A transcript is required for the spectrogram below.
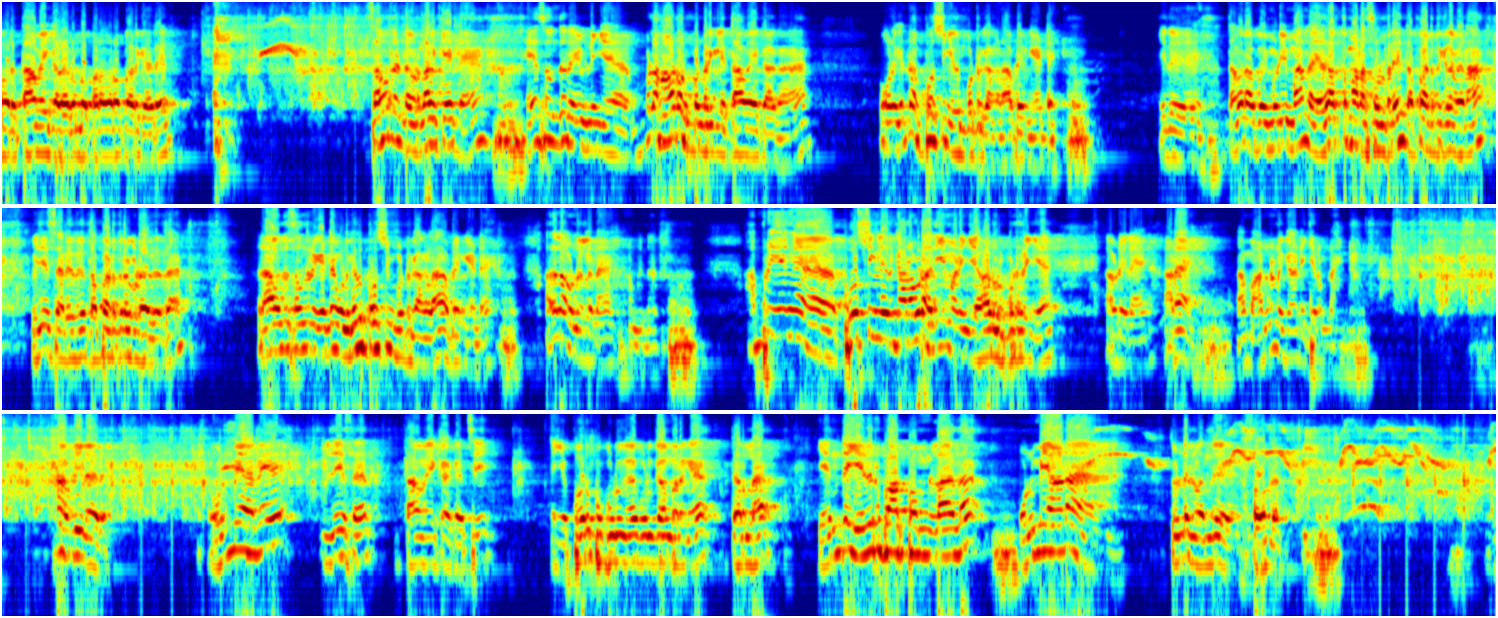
அவர் தாவைக்கால ரொம்ப பரபரப்பா இருக்காரு. சவுந்தர்ட்ட ஒரு நாள் கேட்டேன். ஏ சவுந்தர் நீங்க இவ்வளவு ஹார்ட் ஒர்க் பண்றீங்களே தாவைக்காக. உங்களுக்கு என்ன போஸ்டிங் எதுவும் போட்டிருக்காங்களா? அப்படின்னு கேட்டேன். இது தவறா போய் முடியுமா? நான் யதார்த்தமா நான் சொல்றேன். தப்பா எடுத்துக்கிற வேணாம். விஜய் சார் எதுவும் தப்பா எடுத்துடக்கூடாது இதை. நான் வந்து சவுந்தர் கேட்டேன் உங்களுக்கு எதுவும் போஸ்டிங் போட்டிருக்காங்களா? அப்படின்னு கேட்டேன். அதெல்லாம் ஒன்றும் இல்லைண்ணே அப்படின்னாரு. அப்புறம் ஏங்க போஸ்டிங்ல இருக்கான கூட அதிகமா நீங்க ஹார்ட் ஒர்க் பண்றீங்க? அப்படின்னே அண்ணே நம்ம அண்ணனுக்காக நிக்கிறோம்ண்ணே. அப்படின்னாரு. உண்மையாவே விஜய் சார் தாவேக்கா கட்சி நீங்க பொறுப்பு கொடுங்க கொடுக்காம இருங்க தெரில. எந்த எதிர்பார்ப்பும் இல்லாத உண்மையான தொண்டர் வந்து சவுந்தர்.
